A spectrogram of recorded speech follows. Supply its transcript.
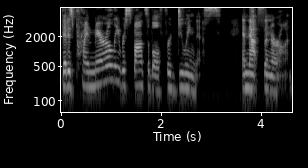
that is primarily responsible for doing this, and that's the neuron.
